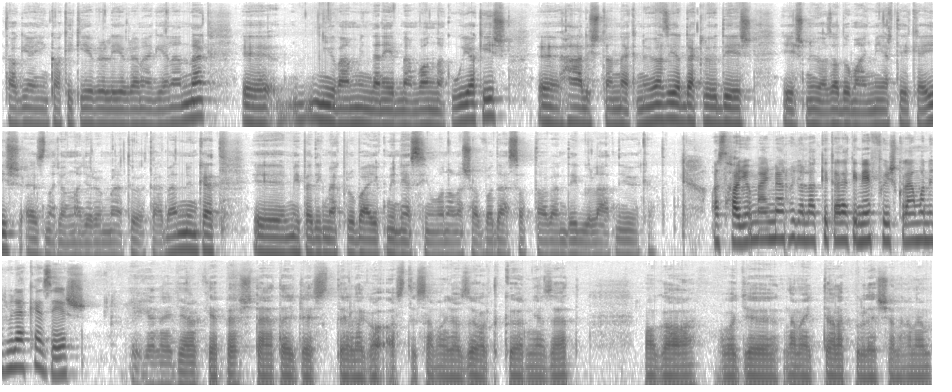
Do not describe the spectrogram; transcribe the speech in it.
tagjaink, akik évről évre megjelennek. Ö, nyilván minden évben vannak újak is. Hál' Istennek nő az érdeklődés, és nő az adomány mértéke is, ez nagyon nagy örömmel tölt el bennünket, mi pedig megpróbáljuk minél színvonalasabb vadászattal vendégül látni őket. Az hagyomány már, hogy a Lakiteleki Névfőiskolán van egy gyülekezés? Igen, egy elképes, tehát egyrészt tényleg azt hiszem, hogy a zöld környezet maga, hogy nem egy településen, hanem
